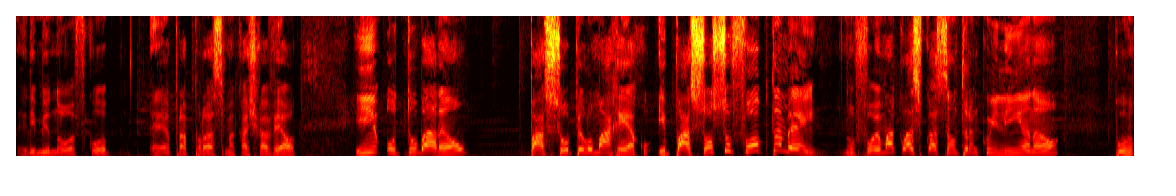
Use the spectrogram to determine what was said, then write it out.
eliminou, ficou é, para a próxima Cascavel. E o Tubarão passou pelo Marreco. E passou sufoco também. Não foi uma classificação tranquilinha, não. Por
